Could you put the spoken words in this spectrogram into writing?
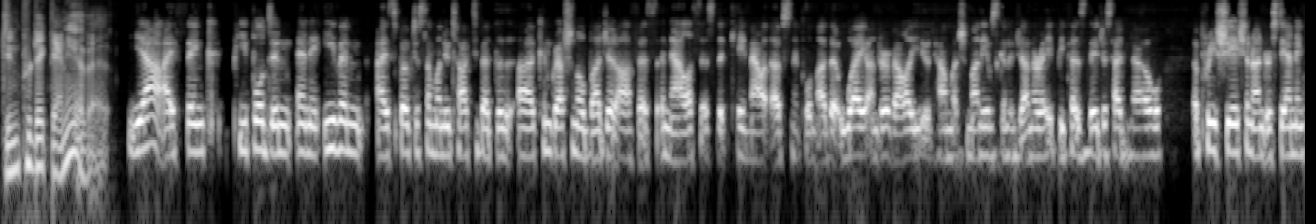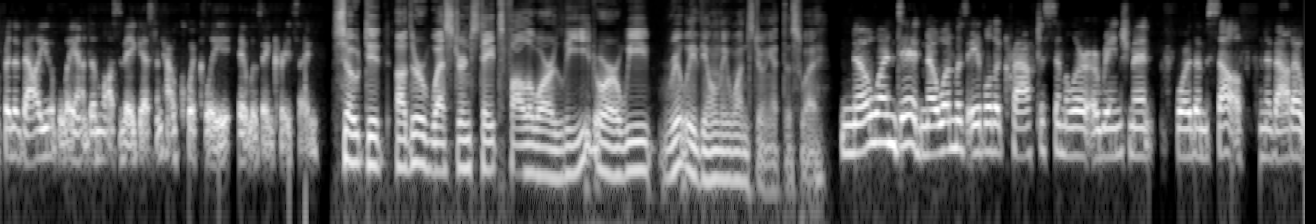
didn't predict any of it. Yeah, I think people didn't. And even I spoke to someone who talked about the uh, Congressional Budget Office analysis that came out of SNPLMA that way undervalued how much money it was going to generate because they just had no appreciation, understanding for the value of land in Las Vegas and how quickly it was increasing. So, did other Western states follow our lead, or are we really the only ones doing it this way? No one did. No one was able to craft a similar arrangement for themselves. Nevada,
